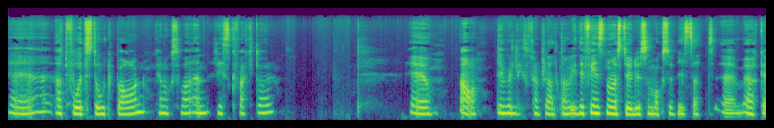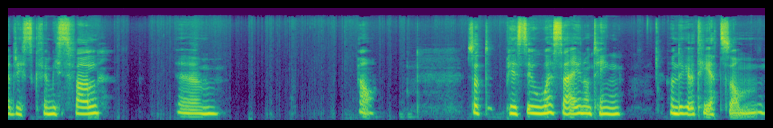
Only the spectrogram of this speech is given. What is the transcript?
eh, att få ett stort barn kan också vara en riskfaktor. Eh, ja, det är väl framförallt det finns några studier som också visat ehm, ökad risk för missfall. Ehm, ja. Så att PCOS är ju någonting under graviditet som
